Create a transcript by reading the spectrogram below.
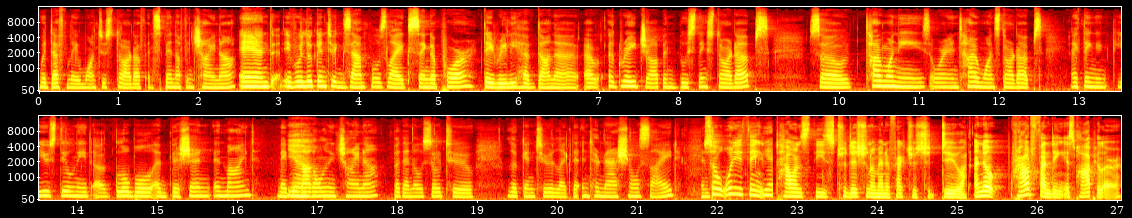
would definitely want to start off and spin off in China. And if we look into examples like Singapore, they really have done a, a, a great job in boosting startups. So Taiwanese or in Taiwan startups, I think you still need a global ambition in mind. Maybe Yeah. not only China, but then also to look into like the international side. And So, what do you think Taiwan's these traditional manufacturers should do? I know crowdfunding is popular,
